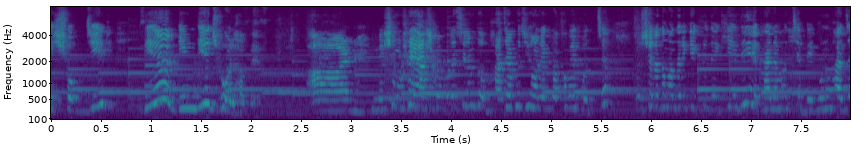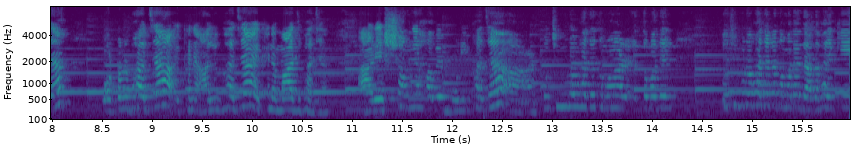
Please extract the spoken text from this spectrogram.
এই সবজির দিয়ে, ডিম দিয়ে ঝোল হবে। আর মেশামশাই আসবে বলেছিলাম তো ভাজাভুজি অনেক রকমের হচ্ছে। তো সেটা তোমাদেরকে একটু দেখিয়ে দিই। এখানে হচ্ছে বেগুন ভাজা, পটল ভাজা, এখানে আলু ভাজা, এখানে মাছ ভাজা। আর এর সঙ্গে হবে বড়ি ভাজা আর কচুমুড়ো ভাজা তোমার, তোমাদের কচুমুড়ো ভাজাটা তোমাদের দাদাভাইকে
